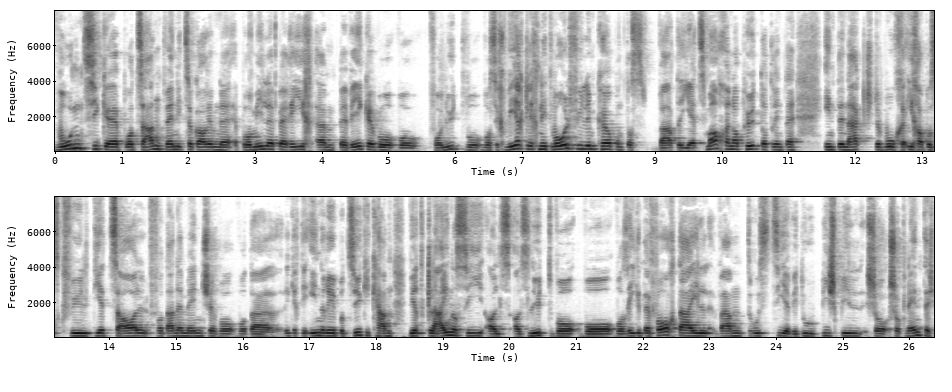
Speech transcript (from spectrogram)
wunzigen Prozent, wenn nicht sogar in einem Promillebereich ähm, bewegen, wo, wo von Leuten, wo, wo sich wirklich nicht wohlfühlen im Körper und das werden jetzt machen ab heute oder in den, in den nächsten Wochen. Ich habe das Gefühl, die Zahl von diesen Menschen, wo, wo da wirklich die innere Überzeugung haben, wird kleiner sein als, als Leute, wo, wo, wo sie irgendeinen Vorteil daraus ziehen, wie du Beispiel schon, schon genannt hast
